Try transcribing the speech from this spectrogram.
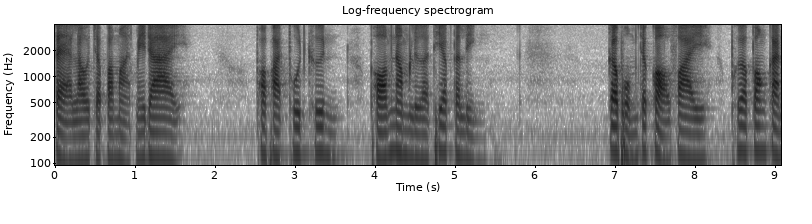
แต่เราจะประมาทไม่ได้พ่อพัดพูดขึ้น พร้อมนำเรือเทียบตลิ่งกระผมจะก่อไฟ เพื่อป้องกัน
